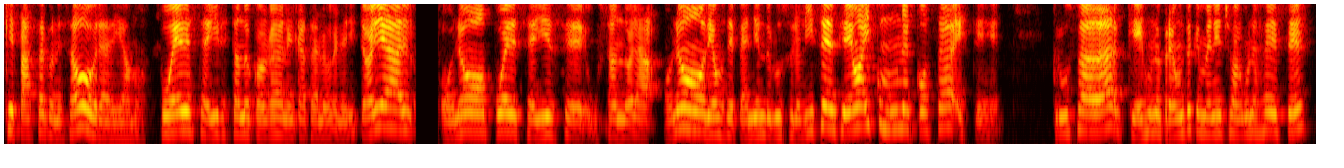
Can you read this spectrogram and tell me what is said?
¿qué pasa con esa obra, digamos? ¿Puede seguir estando colgada en el catálogo de la editorial o no? ¿Puede seguirse usándola o no? Digamos, dependiendo del uso de la licencia. hay como una cosa este, cruzada, que es una pregunta que me han hecho algunas veces,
